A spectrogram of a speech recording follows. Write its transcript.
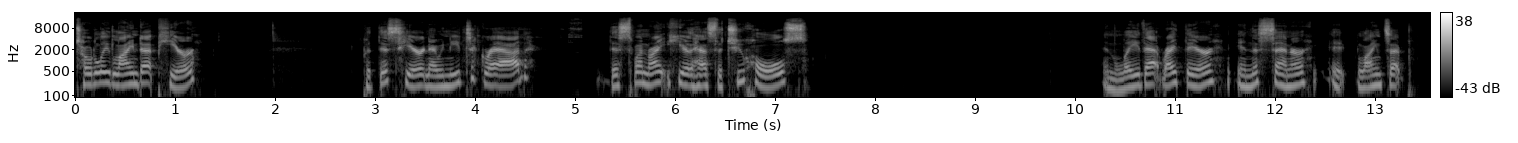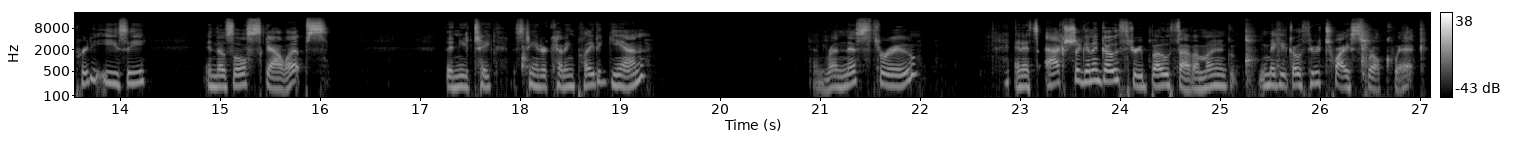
totally lined up here. Put this here. Now we need to grab this one right here that has the two holes and lay that right there in the center. It lines up pretty easy in those little scallops. Then you take the standard cutting plate again and run this through and it's actually going to go through both of them. I'm going to make it go through twice real quick.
